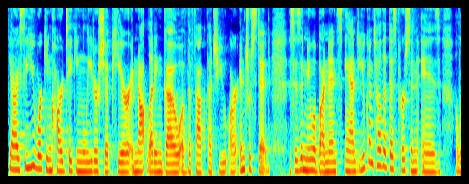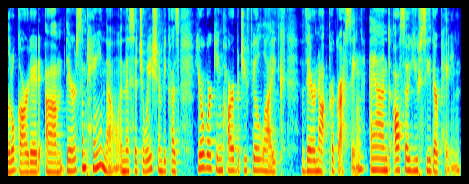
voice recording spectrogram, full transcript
Yeah, I see you working hard, taking leadership here and not letting go of the fact that you are interested. This is a new abundance, and you can tell that this person is a little guarded. Um, there's some pain, though, in this situation because you're working hard, but you feel like they're not progressing. And also, you see their pain.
